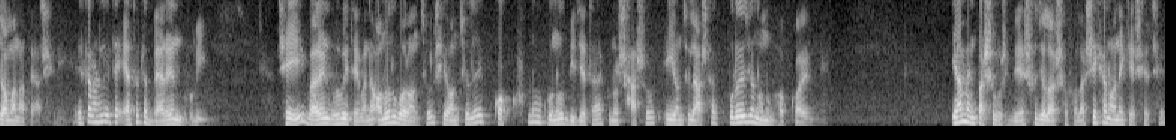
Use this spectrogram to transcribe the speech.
জমানাতে আসেনি। এর কারণ হলো এটা এতটা ব্যারেন ভূমি সেই ব্যারেন ভূমিতে মানে অনুর্বর অঞ্চল, সেই অঞ্চলে কখনো কোনো বিজেতা, কোনো শাসক এই অঞ্চলে আসার প্রয়োজন অনুভব করেননি। ইয়ামেন পার্শ্ববর্তী দেশ, সুজলা সফলা, সেখানে অনেক এসেছে।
